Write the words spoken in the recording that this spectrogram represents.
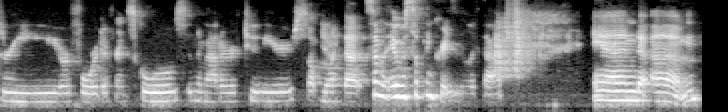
three or four different schools in a matter of two years, something Yeah. like that. Some it was something crazy like that, and um,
